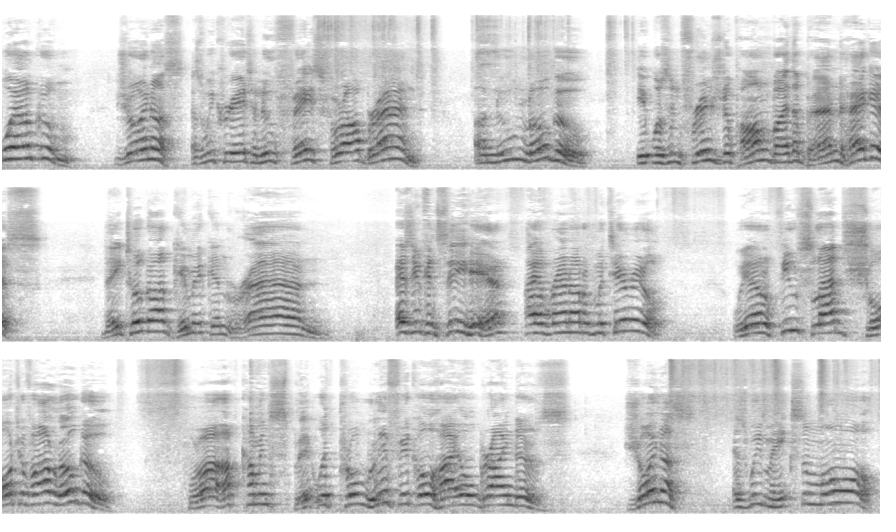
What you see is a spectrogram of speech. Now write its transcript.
Welcome! Join us as we create a new face for our brand. A new logo. It was infringed upon by the band Haggis. They took our gimmick and ran. As you can see here, I have ran out of material. We are a few slabs short of our logo for our upcoming split with prolific Ohio grinders. Join us as we make some more.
